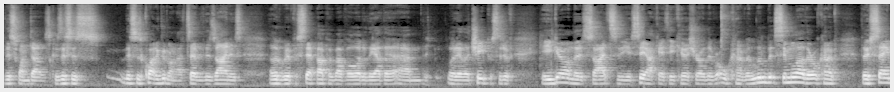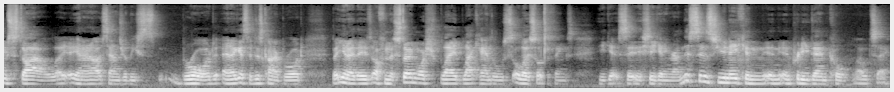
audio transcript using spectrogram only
this one does because this is this is quite a good one. I'd say the design is a little bit of a step up above a lot of the other um, the, a lot of the cheaper sort of. You go on those sites, so you see RKT Kershaw, they're all kind of a little bit similar. They're all kind of those same style. You know, I know it sounds really broad, and I guess it is kind of broad, but you know, there's often the stonewash blade, black handles, all those sorts of things you get see, see getting around. This is unique and, and, and, pretty damn cool, I would say.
